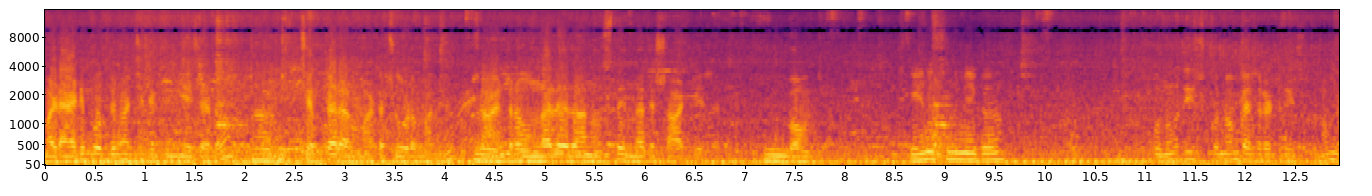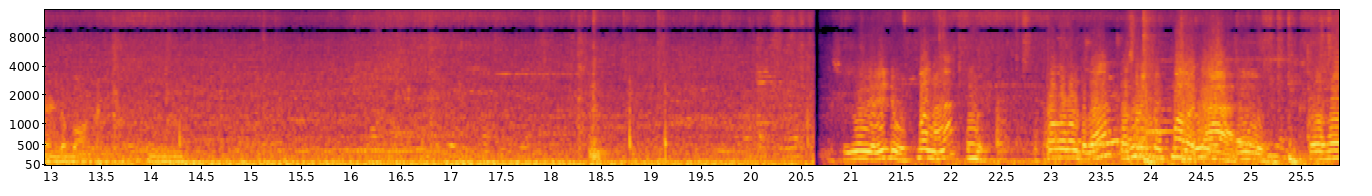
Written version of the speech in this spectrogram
మా డాడీ పొద్దున వచ్చి టిఫిన్ చేశారు చెప్పారనమాట చూడమని. సాయంత్రం ఉందా లేదా అని వస్తే ఇందాక స్టార్ట్ చేశారు. బాగుంది. ఏం వచ్చింది మీకు? పునుగు తీసుకున్నాం పెసరట్టు తీసుకున్నాం రెండు బాగున్నాయి. ఏంటి ఉప్మానా? ఉప్మా కూడా ఉంటుందా? పెసరట్టు ఉప్మాలక? ఓహో.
